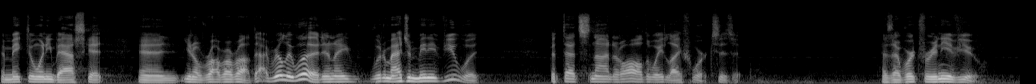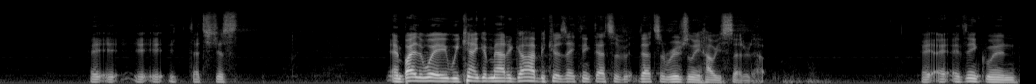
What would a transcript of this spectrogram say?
and make the winning basket and, you know, rah, rah, rah. I really would, and I would imagine many of you would. But that's not at all the way life works, is it? Has that worked for any of you? It, it, it, that's just. And by the way, we can't get mad at God because I think that's, a, that's originally how He set it up. I, I think when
